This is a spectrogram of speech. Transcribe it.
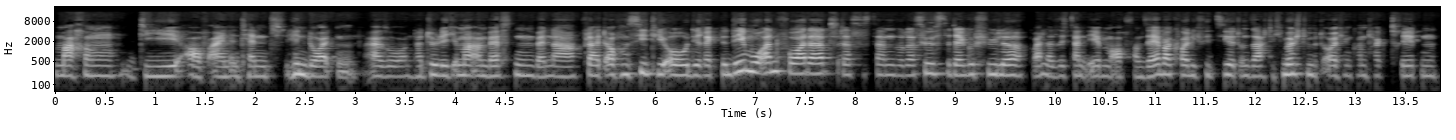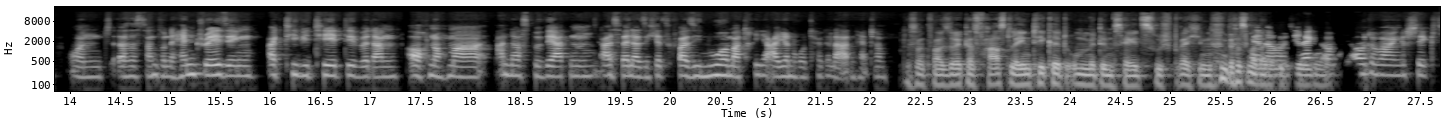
machen, die auf ein Intent hindeuten. Also natürlich immer am besten, wenn da vielleicht auch ein CTO direkt eine Demo anfordert. Das ist dann so das höchste der Gefühle, weil er sich dann eben auch von selber qualifiziert und sagt, ich möchte mit euch in Kontakt treten. Und das ist dann so eine Handraising-Aktivität, die wir dann auch nochmal anders bewerten, als wenn er sich jetzt quasi nur Materialien runtergeladen hätte. Das ist dann quasi direkt das Fastlane-Ticket, um mit dem Sales zu sprechen. Dass man genau, direkt auf die Autobahn geschickt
